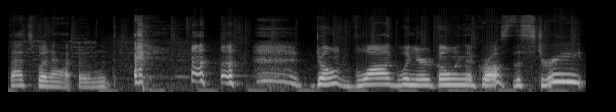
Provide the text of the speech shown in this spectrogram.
That's what happened. Don't vlog when you're going across the street.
